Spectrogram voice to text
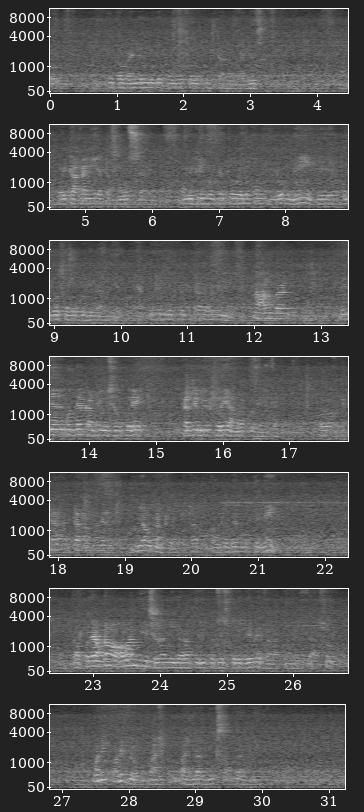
পিকআপ ব্যান্ডের মধ্যে পনেরো, ষোলো কোটি টাকা ব্যালেন্স আছে। ওই টাকা নিয়ে একটা সমস্যা কমিটির মধ্যে তো এরকম লোক নেই যে পনেরো ষোলো কোটি টাকা দিয়ে এক কোটি দু কোটি টাকা হলে নেই। না আমরা নিজেদের মধ্যে কন্ট্রিবিউশন করে কন্ট্রিবিউট করে আমরা করে নিতে পারি। তো এটা একটা আমাদের বিয়ন্ড কন্ট্রোল এটা কন্ট্রোলের মধ্যে নেই। তারপরে আমরা আহ্বান দিয়েছিলাম যে যারা কুড়ি পঁচিশ করে দেবে, তারা কমিটিতে আসুক। অনেক অনেক লোক, পাঁচ পাঁচ লাখ দিক সাত লাখ দিক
